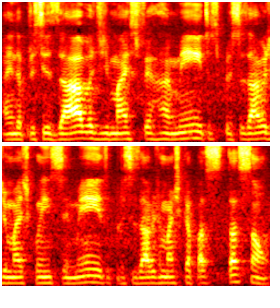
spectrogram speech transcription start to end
ainda precisava de mais ferramentas, precisava de mais conhecimento, precisava de mais capacitação.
